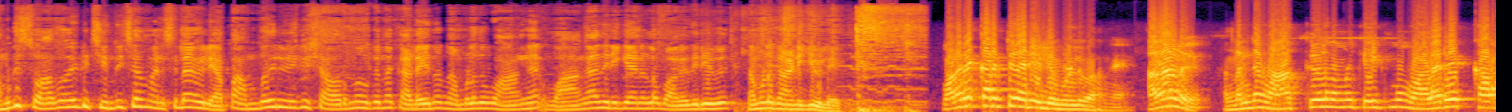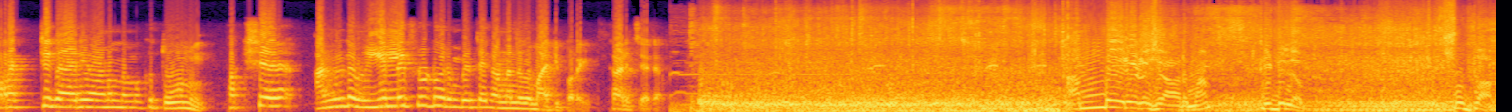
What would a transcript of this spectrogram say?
നമുക്ക് സ്വാഭാവികമായിട്ട് ചിന്തിച്ചാൽ മനസ്സിലാവില്ലേ? അപ്പൊ അമ്പത് രൂപയ്ക്ക് ഷവർമ വെക്കുന്ന കടയിൽ നിന്ന് നമ്മളത് വാങ്ങ വാങ്ങാതിരിക്കാനുള്ള വകതിരിവ് നമ്മൾ കാണിക്കൂലേ? വളരെ കറക്റ്റ് കാര്യമല്ലേ പുള്ളി പറഞ്ഞേ? അതാണ് അണ്ണന്റെ വാക്കുകൾ നമ്മൾ കേൾക്കുമ്പോൾ വളരെ കറക്റ്റ് കാര്യമാണെന്ന് നമുക്ക് തോന്നും. പക്ഷെ അണ്ണന്റെ റിയൽ ലൈഫിലോട്ട് വരുമ്പോഴത്തേക്ക് അണ്ണൻ അത് മാറ്റി പറയും. കാണിച്ചു തരാം. അമ്പത് രൂപയുടെ ഷവർമ കിട്ടില്ലോ സൂപ്പർ.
